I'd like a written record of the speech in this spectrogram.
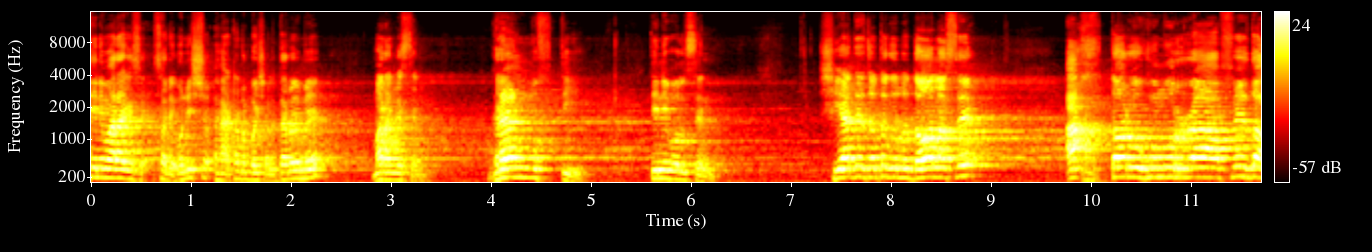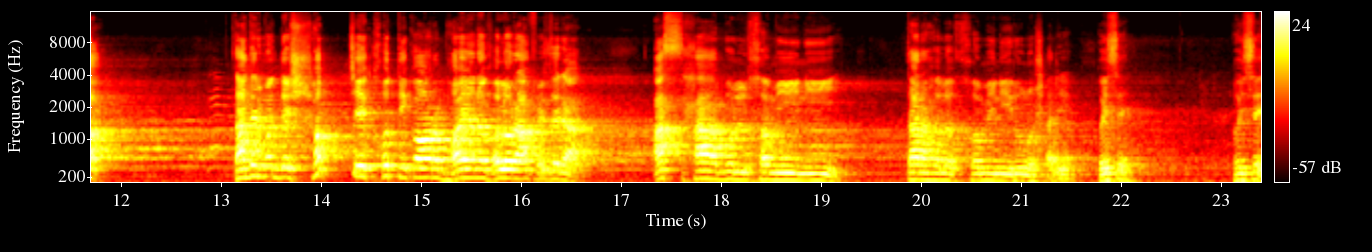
তিনি মারা গেছেন। সরি উনিশশো আটানব্বই সালে তেরোই মে মারা গেছেন। গ্র্যান্ড মুফতি, তিনি বলছেন, শিয়াদের যতগুলো দল আছে তাদের মধ্যে সবচেয়ে ক্ষতিকর, ভয়ানক হলো রাফেজেরা। আসহাবুল খমিনি, তারা হলো খমিনির অনুসারী। হয়েছে হয়েছে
